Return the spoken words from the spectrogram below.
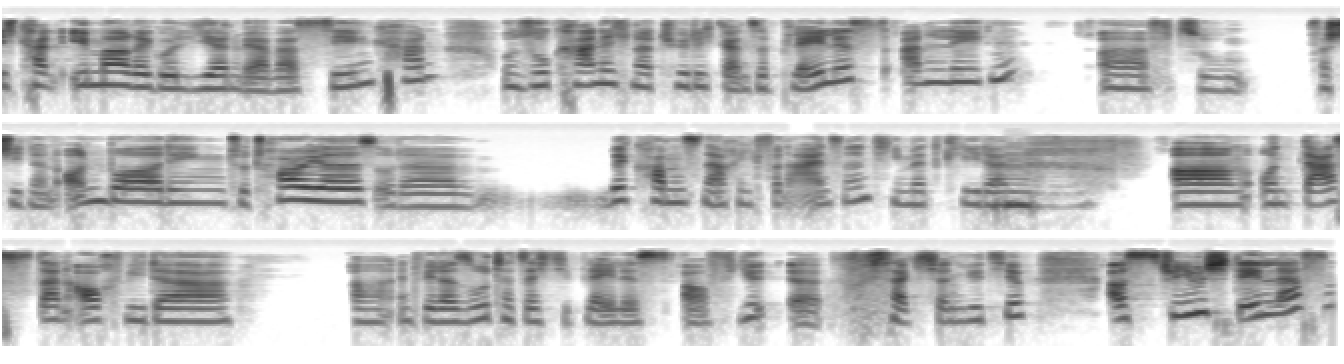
ich kann immer regulieren, wer was sehen kann. Und so kann ich natürlich ganze Playlists anlegen äh, zu verschiedenen Onboarding, Tutorials oder Willkommensnachrichten von einzelnen Teammitgliedern. Mhm. Ähm, und das dann auch wieder äh, entweder so tatsächlich die Playlist auf, äh, sag ich schon YouTube, auf Stream stehen lassen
